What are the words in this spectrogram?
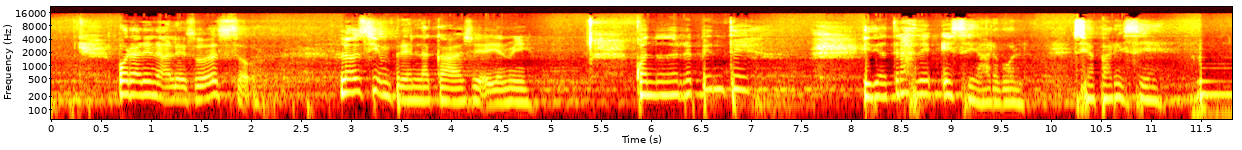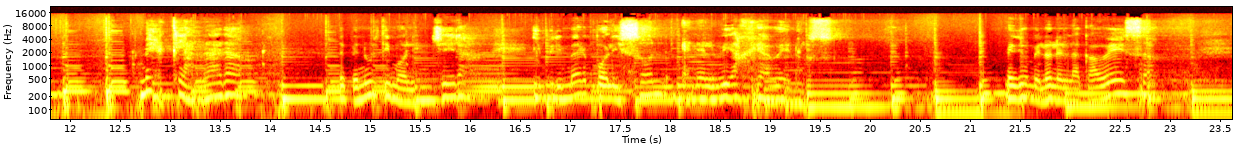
por arenales o eso. Lo de siempre en la calle y en mí. Cuando de repente y de atrás de ese árbol se aparece mezcla rara de penúltimo linchera y primer polizón en el viaje a Venus. Medio melón en la cabeza,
